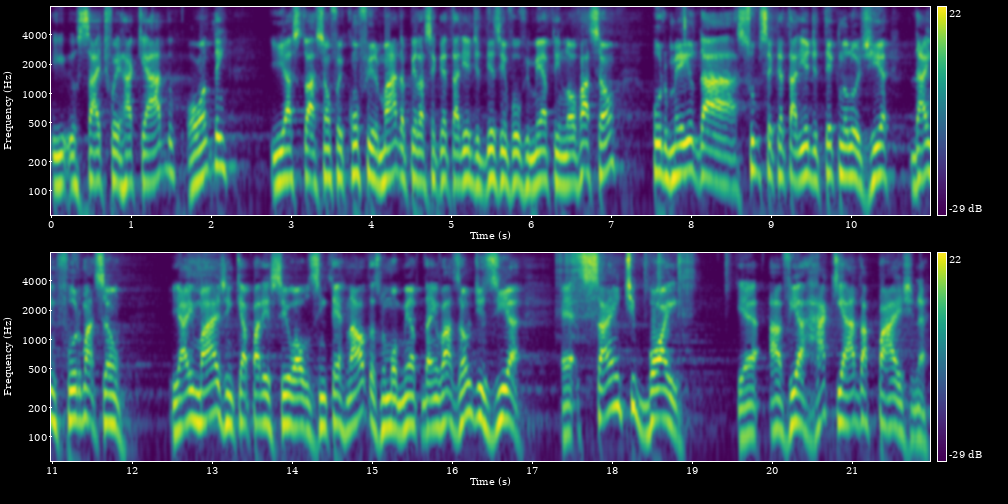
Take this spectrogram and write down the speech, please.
e o site foi hackeado ontem e a situação foi confirmada pela Secretaria de Desenvolvimento e Inovação por meio da Subsecretaria de Tecnologia da Informação. E a imagem que apareceu aos internautas no momento da invasão dizia é, Boy, que é, havia hackeado a página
